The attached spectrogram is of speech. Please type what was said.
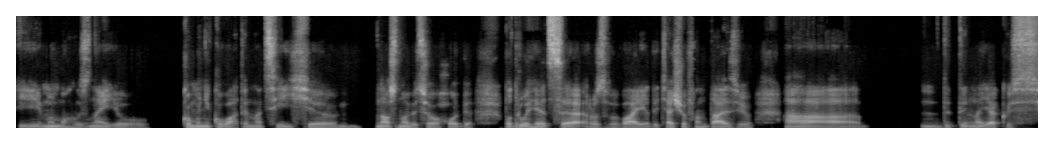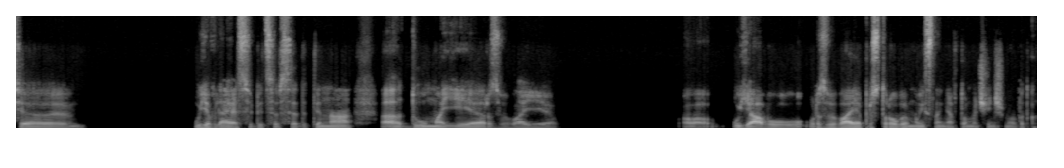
і ми могли з нею комунікувати на цій е, на основі цього хобі. По-друге, це розвиває дитячу фантазію, а дитина якось. Е, уявляє собі це все, дитина думає, розвиває уяву розвиває просторове мислення в тому чи іншому випадку.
